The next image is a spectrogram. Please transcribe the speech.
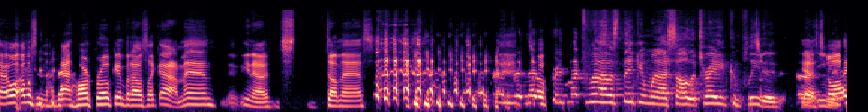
I I wasn't that heartbroken, but I was like, oh man, you know, just dumbass. That's pretty much what I was thinking when I saw the trade completed. uh, yeah, so. I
